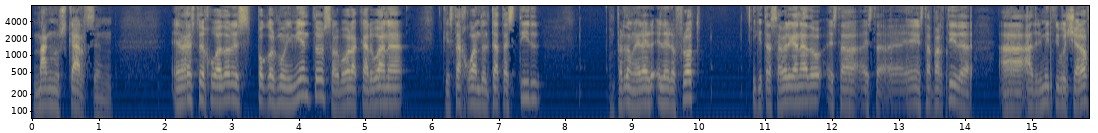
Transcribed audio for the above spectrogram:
Magnus Carlsen. El resto de jugadores, pocos movimientos, salvo ahora Caruana, que está jugando el Tata Steel, perdón, el, el Aeroflot, y que tras haber ganado esta, esta, en esta partida a, a Dmitry Bocharov,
